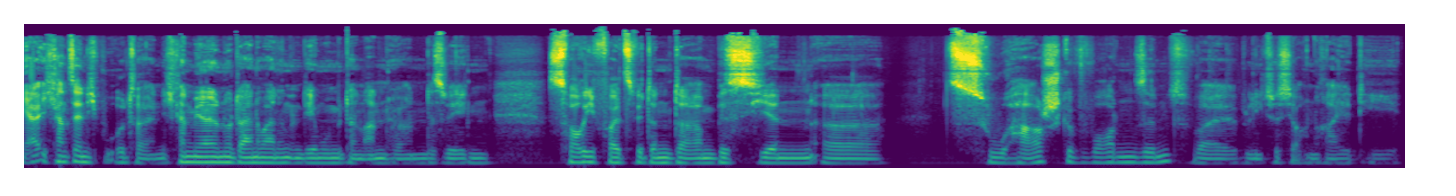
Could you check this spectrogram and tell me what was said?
ja, ich kann es ja nicht beurteilen. Ich kann mir ja nur deine Meinung in dem Moment dann anhören. Deswegen, sorry, falls wir dann da ein bisschen äh, zu harsh geworden sind, weil Bleach ist ja auch eine Reihe, die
